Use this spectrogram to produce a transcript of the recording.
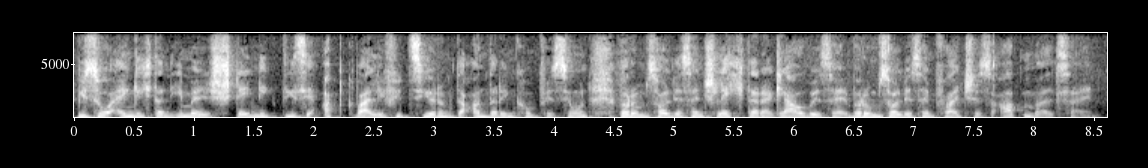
Wieso eigentlich dann immer ständig diese Abqualifizierung der anderen Konfession? Warum soll das ein schlechterer Glaube sein? Warum soll das ein falsches Abendmahl sein?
